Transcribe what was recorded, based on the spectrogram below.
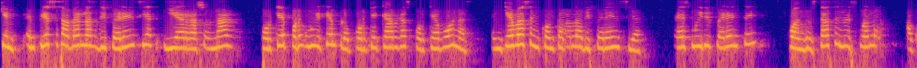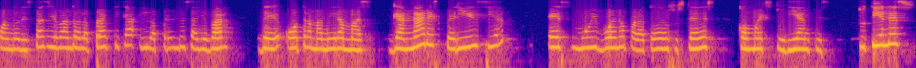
que em, empiezas a ver las diferencias y a razonar. ¿Por qué? Por un ejemplo, ¿por qué cargas? ¿Por qué abonas? ¿En qué vas a encontrar la diferencia? Es muy diferente cuando estás en la escuela cuando le estás llevando a la práctica y lo aprendes a llevar de otra manera más. Ganar experiencia es muy bueno para todos ustedes como estudiantes. Tú tienes,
